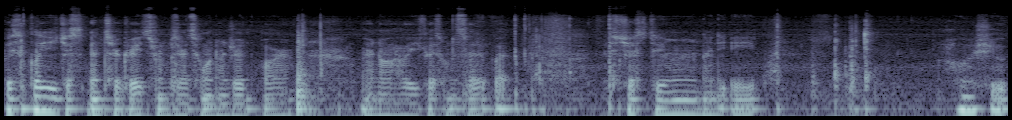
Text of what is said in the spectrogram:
basically you just enter grades from 0 to 100 or I don't know how you guys want to set it but let's just do 98 oh shoot.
